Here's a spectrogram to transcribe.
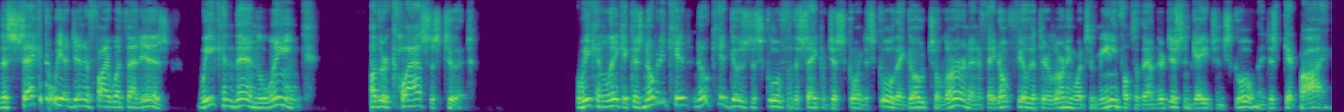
the second we identify what that is, we can then link other classes to it. We can link it because nobody kid no kid goes to school for the sake of just going to school. They go to learn and if they don't feel that they're learning what's meaningful to them they're disengaged in school and they just get by.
